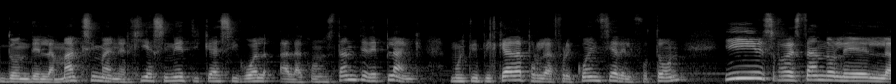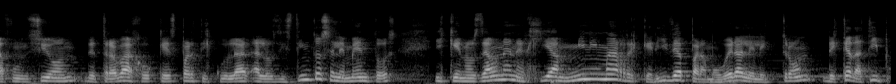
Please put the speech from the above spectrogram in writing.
donde la máxima energía cinética es igual a la constante de Planck multiplicada por la frecuencia del fotón y restándole la función de trabajo que es particular a los distintos elementos y que nos da una energía mínima requerida para mover al electrón de cada tipo.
